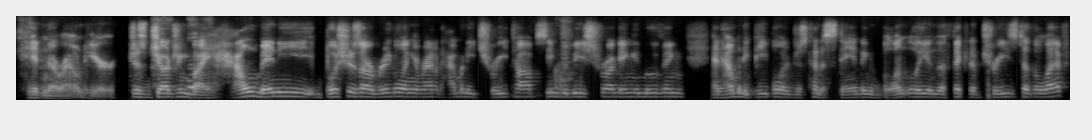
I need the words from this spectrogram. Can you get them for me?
hidden around here. Just judging by how many bushes are wriggling around, how many treetops seem to be shrugging and moving, and how many people are just kind of standing bluntly in the thicket of trees to the left.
